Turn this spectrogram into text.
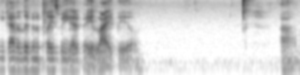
you got to live in a place where you got to pay a light bill, um,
